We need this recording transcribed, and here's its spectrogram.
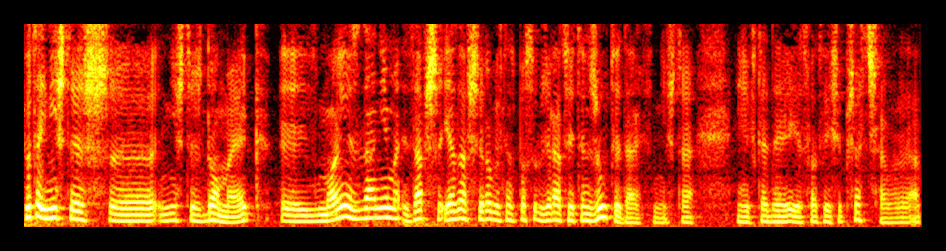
Tutaj niszczysz, e, niszczysz domek. E, Moim zdaniem zawsze, ja zawsze robię w ten sposób, że raczej ten żółty dach niszczę i wtedy jest łatwiejszy przestrzał, a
